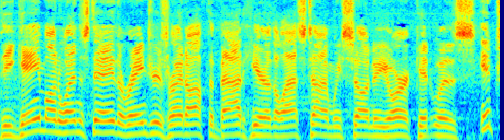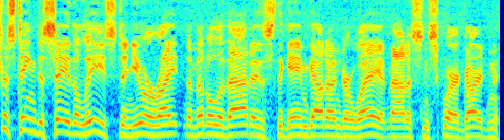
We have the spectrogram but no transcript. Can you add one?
The game on Wednesday, the Rangers right off the bat here. The last time we saw New York, it was interesting to say the least. And you were right in the middle of that as the game got underway at Madison Square Garden.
